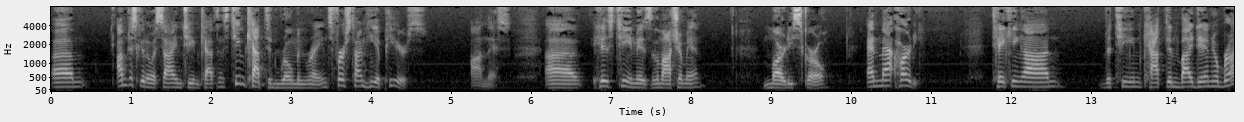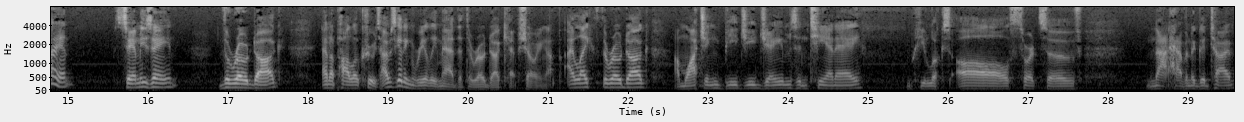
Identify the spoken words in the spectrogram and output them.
Um, I'm just going to assign team captains. Team captain Roman Reigns, first time he appears on this. Uh, his team is the Macho Man, Marty Scurll, and Matt Hardy. Taking on the team captained by Daniel Bryan, Sami Zayn, the Road Dog, and Apollo Crews. I was getting really mad that the Road Dog kept showing up. I like the Road Dog. I'm watching BG James in TNA. He looks all sorts of not having a good time,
